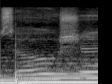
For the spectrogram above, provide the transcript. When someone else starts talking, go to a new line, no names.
走失。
